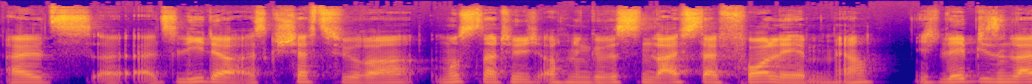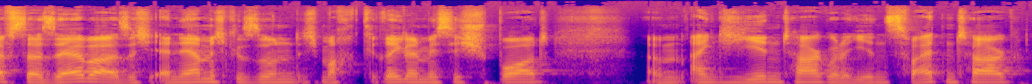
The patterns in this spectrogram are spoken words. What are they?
als, äh, als Leader, als Geschäftsführer muss natürlich auch einen gewissen Lifestyle vorleben. Ja? Ich lebe diesen Lifestyle selber, also ich ernähre mich gesund, ich mache regelmäßig Sport, ähm, eigentlich jeden Tag oder jeden zweiten Tag.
